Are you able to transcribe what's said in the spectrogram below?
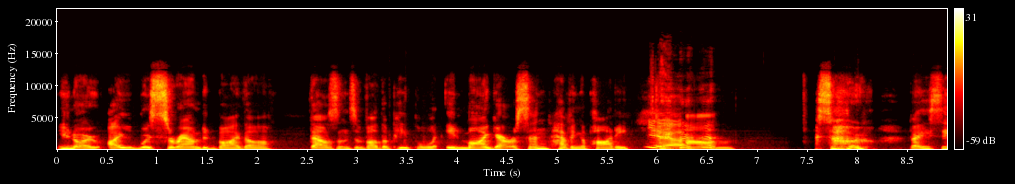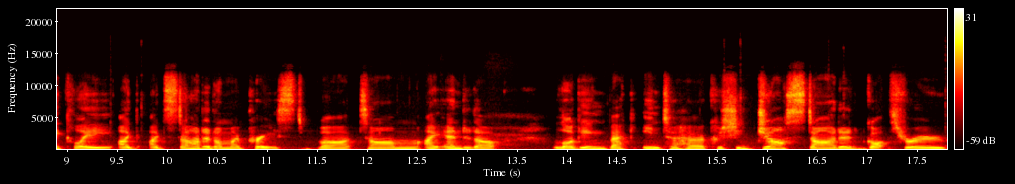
you know, I was surrounded by the thousands of other people in my garrison having a party. Yeah. Um, so basically, I'd, I'd started on my priest, but um, I ended up logging back into her because she just started, got through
